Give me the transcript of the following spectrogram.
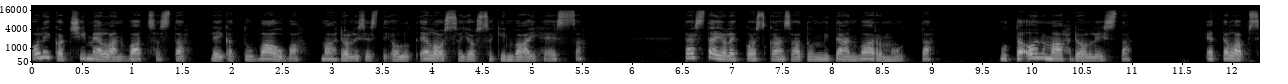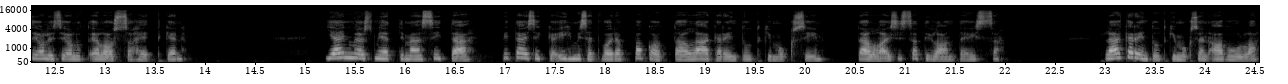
oliko Chimellan vatsasta leikattu vauva mahdollisesti ollut elossa jossakin vaiheessa. Tästä ei ole koskaan saatu mitään varmuutta, mutta on mahdollista, että lapsi olisi ollut elossa hetken. Jäin myös miettimään sitä, pitäisikö ihmiset voida pakottaa lääkärin tutkimuksiin tällaisissa tilanteissa. Lääkärin tutkimuksen avulla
